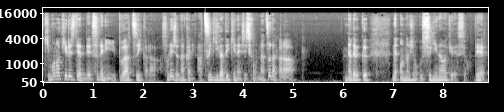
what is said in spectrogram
着物を着る時点ですでに分厚いからそれ以上中に厚着ができないししかも夏だからなるべくね女の人も薄着なわけですよ。で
